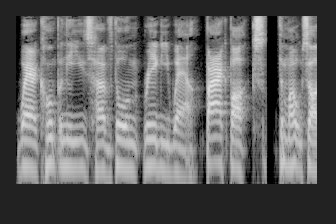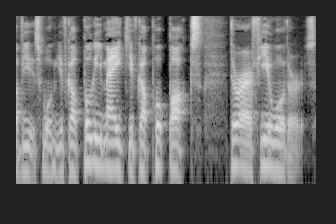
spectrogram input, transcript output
where companies have done really well. Barkbox, the most obvious one. You've got Bullymake, you've got Pupbox. There are a few others.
